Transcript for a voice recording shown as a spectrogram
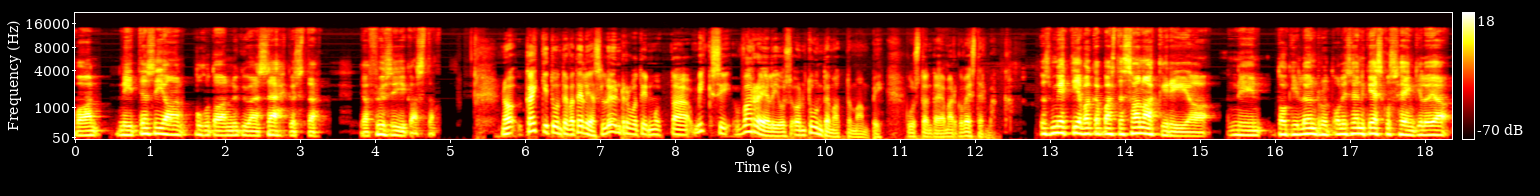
vaan niiden sijaan puhutaan nykyään sähköstä ja fysiikasta. No, kaikki tuntevat Elias Lönnruutin, mutta miksi Varelius on tuntemattomampi, kustantaja Marko Westerbakka? Jos miettii vaikkapa sitä sanakirjaa, niin toki Lönnrut oli sen keskushenkilö ja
